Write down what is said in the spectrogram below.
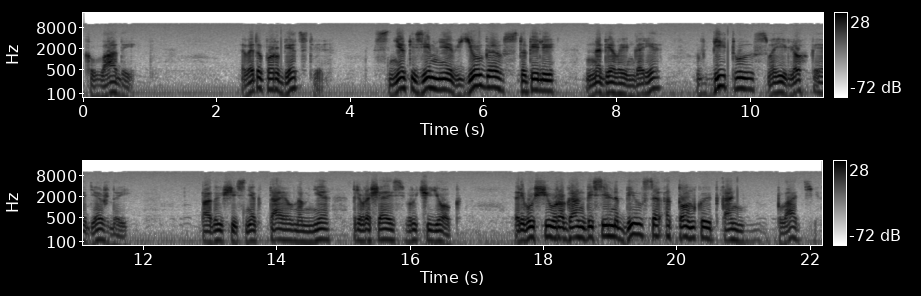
клады. В эту пору бедствия снег и зимние вьюга вступили на Белой горе в битву с моей легкой одеждой. Падающий снег таял на мне, превращаясь в ручеек. Ревущий ураган бессильно бился о тонкую ткань платья.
